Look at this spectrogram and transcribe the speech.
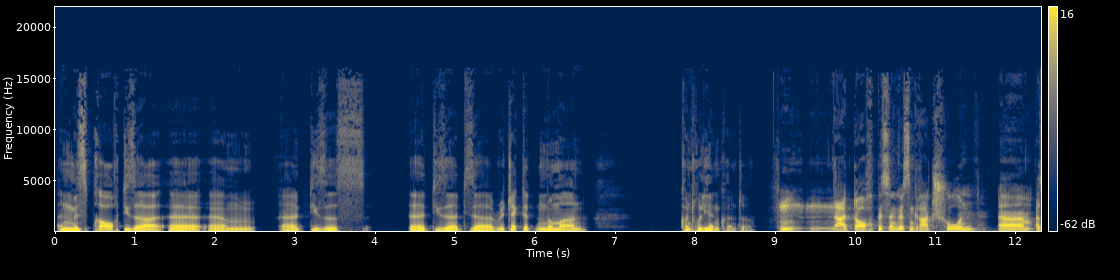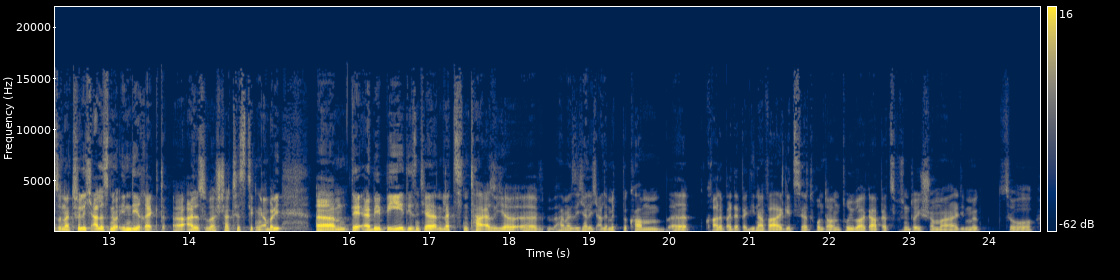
einen Missbrauch dieser äh, ähm, äh, dieses äh, dieser dieser rejecteden Nummern kontrollieren könnte. Na doch, bis zu einem gewissen Grad schon. Ähm, also natürlich alles nur indirekt, äh, alles über Statistiken. Aber die, ähm, der RBB, die sind ja im letzten Tag, also hier äh, haben ja sicherlich alle mitbekommen, äh, gerade bei der Berliner Wahl geht's ja drunter und drüber, gab ja zwischendurch schon mal die so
